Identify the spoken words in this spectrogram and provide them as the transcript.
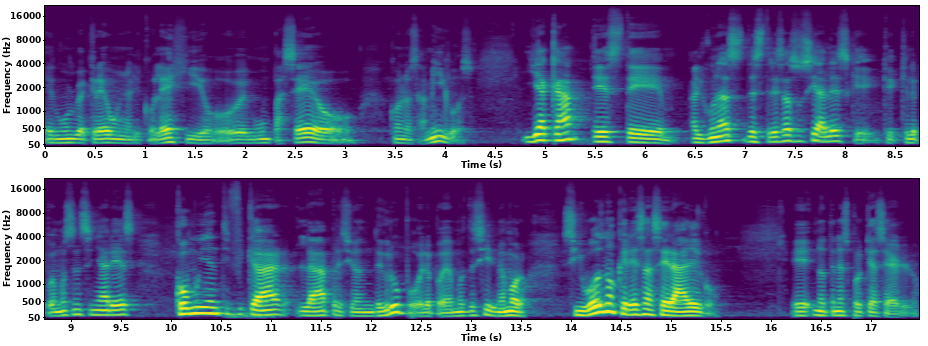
en un recreo en el colegio o en un paseo con los amigos. Y acá, este, algunas destrezas sociales que, que, le podemos enseñar es cómo identificar la presión de grupo. Le podemos decir, mi amor, si vos no querés hacer algo, eh, no tenés por qué hacerlo.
